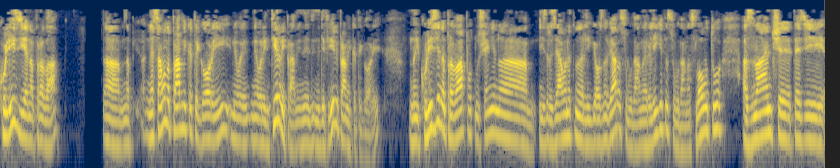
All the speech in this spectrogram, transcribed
колизия на права, а, на, не само на правни категории, неориентирани правни, недефинирани правни категории, но и колизия на права по отношение на изразяването на религиозна вяра, свобода на религията, свобода на словото. А знаем, че тези,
